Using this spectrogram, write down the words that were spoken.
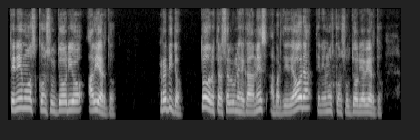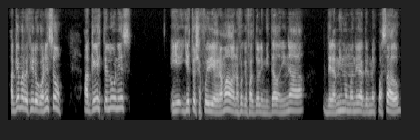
tenemos consultorio abierto. Repito, todos los tercer lunes de cada mes, a partir de ahora, tenemos consultorio abierto. ¿A qué me refiero con eso? A que este lunes, y, esto ya fue diagramado, no fue que faltó el invitado ni nada, de la misma manera que el mes pasado,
